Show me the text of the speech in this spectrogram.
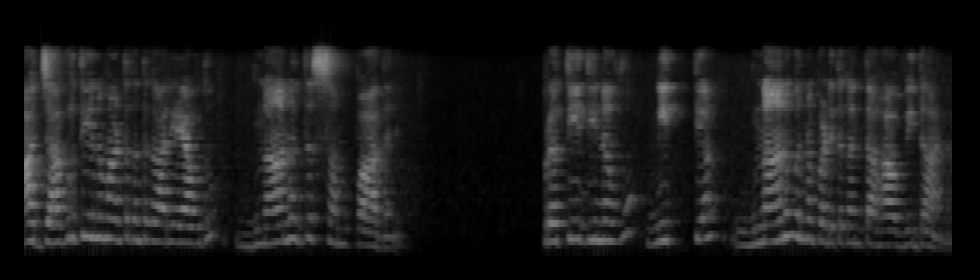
ಆ ಜಾಗೃತಿಯನ್ನು ಮಾಡ್ತಕ್ಕಂಥ ಕಾರ್ಯ ಯಾವುದು? ಜ್ಞಾನದ ಸಂಪಾದನೆ. ಪ್ರತಿದಿನವೂ ನಿತ್ಯ ಜ್ಞಾನವನ್ನು ಪಡೆತಕ್ಕಂತಹ ವಿಧಾನ.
